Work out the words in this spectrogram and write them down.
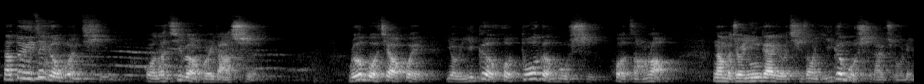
那对于这个问题，我的基本回答是。如果教会有一个或多个牧师或长老，那么就应该由其中一个牧师来主领。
